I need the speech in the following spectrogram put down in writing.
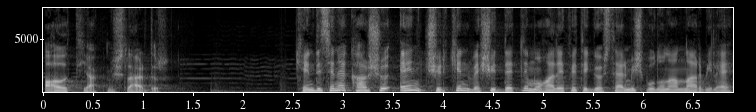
ağıt yakmışlardır. Kendisine karşı en çirkin ve şiddetli muhalefeti göstermiş bulunanlar bile,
